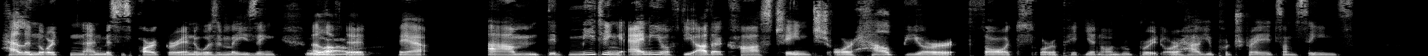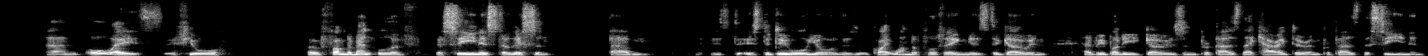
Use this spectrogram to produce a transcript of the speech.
Helen Norton and Mrs. Parker, and it was amazing. I loved it. Yeah. Um, did meeting any of the other cast change or help your thoughts or opinion on Rupert or how you portrayed some scenes? Um, always, if you're a fundamental of a scene is to listen, um, is to, is to do all your. There's a quite wonderful thing is to go and everybody goes and prepares their character and prepares the scene, and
